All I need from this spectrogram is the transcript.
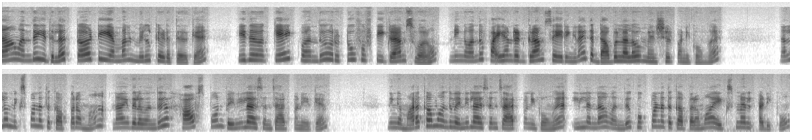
நான் வந்து இதில் தேர்ட்டி எம்எல் மில்க் எடுத்திருக்கேன். இது கேக் வந்து ஒரு டூ ஃபிஃப்டி கிராம்ஸ் வரும். நீங்கள் வந்து ஃபைவ் ஹண்ட்ரட் கிராம்ஸ் செய்கிறீங்கன்னா இதை டபுள் அளவு மெஷர் பண்ணிக்கோங்க. நல்லா மிக்ஸ் பண்ணதுக்கு அப்புறமா நான் இதில் வந்து half spoon vanilla essence add பண்ணியிருக்கேன். நீங்கள் மறக்காமல் வந்து வெனிலா எசன்ஸ் ஆட் பண்ணிக்கோங்க. இல்லைன்னா வந்து குக் பண்ணதுக்கு அப்புறமா எக்ஸ்மெல் அடிக்கும்.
